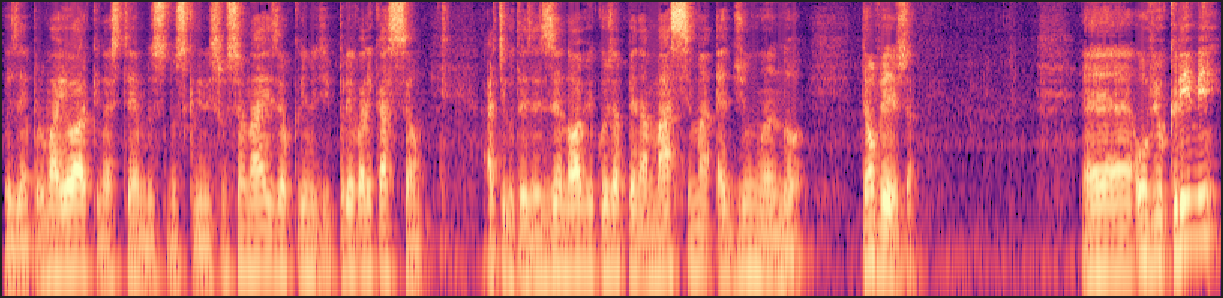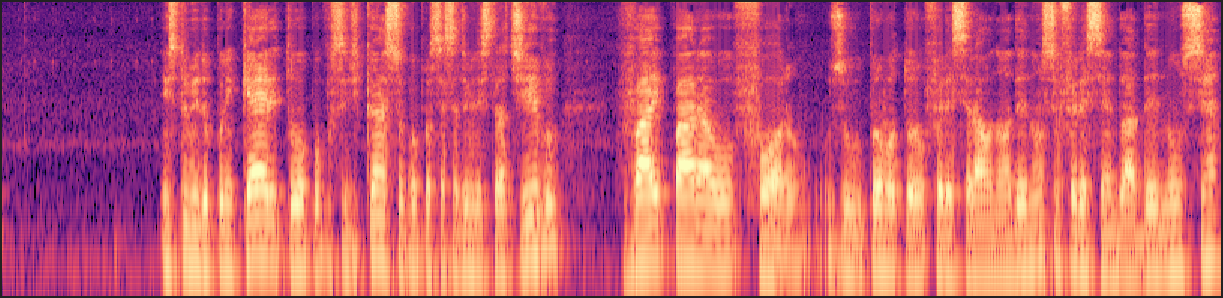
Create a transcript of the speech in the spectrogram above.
O exemplo maior que nós temos nos crimes funcionais é o crime de prevaricação, artigo 319, cuja pena máxima é de um ano. Então veja, é, houve o crime instruído por inquérito, ou por sindicância, ou por processo administrativo, vai para o fórum. O promotor oferecerá ou não a denúncia, oferecendo a denúncia,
